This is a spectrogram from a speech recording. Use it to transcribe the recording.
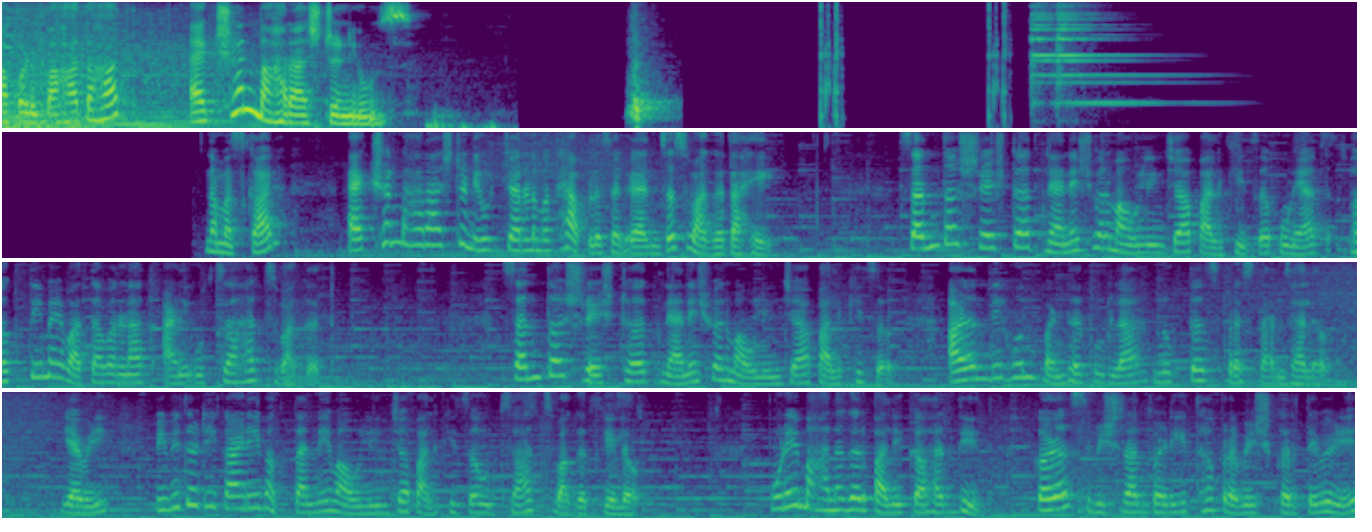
आपण पाहत आहात ॲक्शन महाराष्ट्र न्यूज नमस्कार. ॲक्शन महाराष्ट्र न्यूज चॅनलमध्ये आपलं सगळ्यांचं स्वागत आहे. संत श्रेष्ठ ज्ञानेश्वर माऊलींच्या पालखीचं पुण्यात भक्तिमय वातावरणात आणि उत्साहात स्वागत. संत श्रेष्ठ ज्ञानेश्वर माऊलींच्या पालखीचं आळंदीहून पंढरपूरला नुकतंच प्रस्थान झालं. यावेळी विविध ठिकाणी भक्तांनी माऊलींच्या पालखीचं उत्साहात स्वागत केलं. पुणे महानगरपालिका हद्दीत कळस विश्रांतवाडी इथं प्रवेश करतेवेळी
